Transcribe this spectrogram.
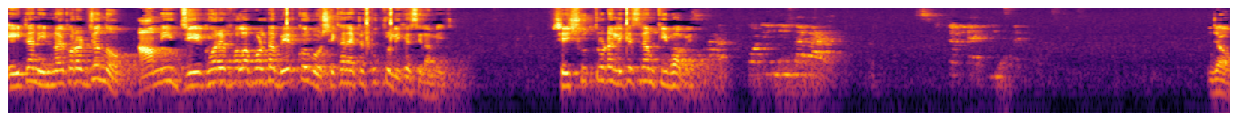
এইটা নির্ণয় করার জন্য আমি যে ঘরে ফলাফলটা বের করব সেখানে একটা সূত্র লিখেছিলাম এই সেই সূত্রটা লিখেছিলাম কীভাবে? যাও।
